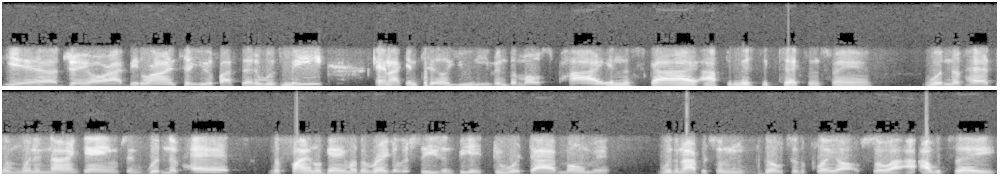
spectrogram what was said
yeah, JR. I'd be lying to you if I said it was me. And I can tell you, even the most pie in the sky optimistic Texans fan wouldn't have had them winning nine games and wouldn't have had the final game of the regular season be a do or die moment with an opportunity to go to the playoffs. So I, I would say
